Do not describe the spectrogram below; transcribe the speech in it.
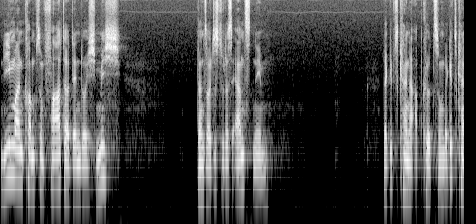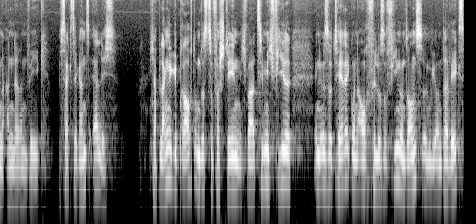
Niemand kommt zum Vater, denn durch mich, dann solltest du das ernst nehmen. Da gibt es keine Abkürzung, da gibt es keinen anderen Weg. Ich sage es dir ganz ehrlich. Ich habe lange gebraucht, um das zu verstehen. Ich war ziemlich viel in Esoterik und auch Philosophien und sonst irgendwie unterwegs.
